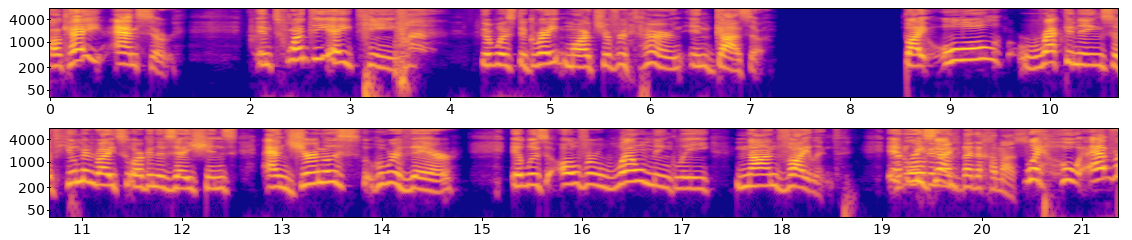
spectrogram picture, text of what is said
Okay, answer. In 2018, there was the Great March of Return in Gaza. By all reckonings of human rights organizations and journalists who were there, it was overwhelmingly nonviolent. It But organized resembled by the Hamas. what whoever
